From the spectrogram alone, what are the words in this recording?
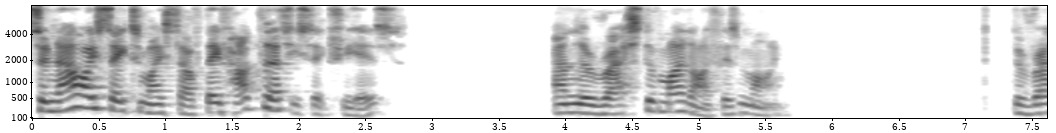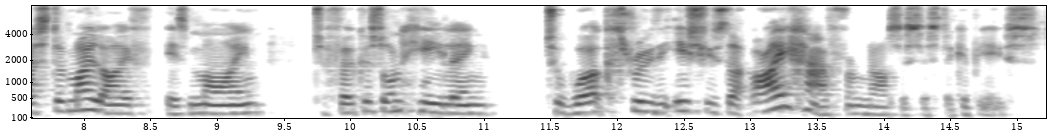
So now I say to myself, they've had 36 years, and the rest of my life is mine. The rest of my life is mine to focus on healing, to work through the issues that I have from narcissistic abuse,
